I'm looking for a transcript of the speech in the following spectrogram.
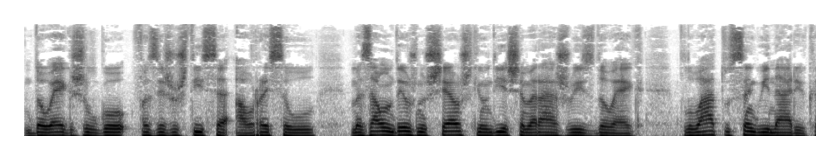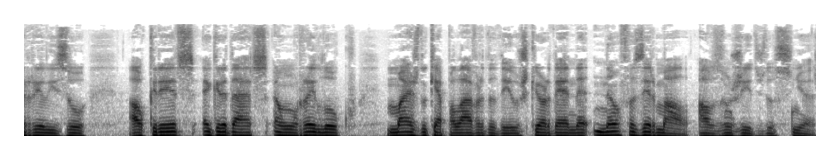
Doeg julgou fazer justiça ao rei Saul, mas há um Deus nos céus que um dia chamará a juízo Doeg pelo ato sanguinário que realizou ao querer agradar a um rei louco mais do que a palavra de Deus que ordena não fazer mal aos ungidos do Senhor.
